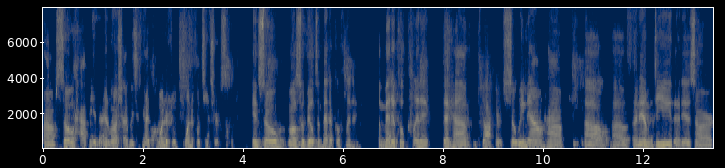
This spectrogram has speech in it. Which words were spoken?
I'm so happy in Russia. We just had wonderful, wonderful teachers. And so we also built a medical clinic. A medical clinic that have doctors. So we now have uh, uh, an MD that is our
